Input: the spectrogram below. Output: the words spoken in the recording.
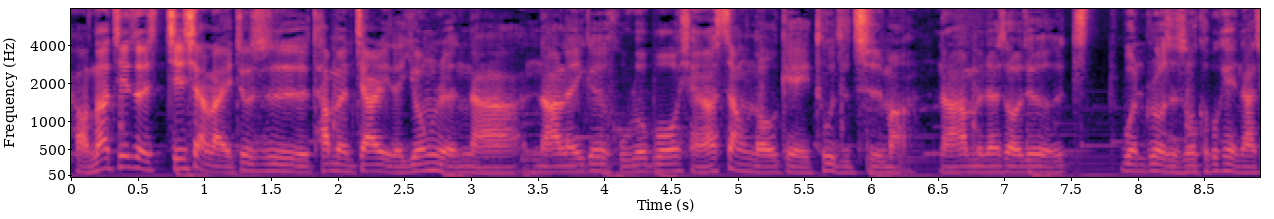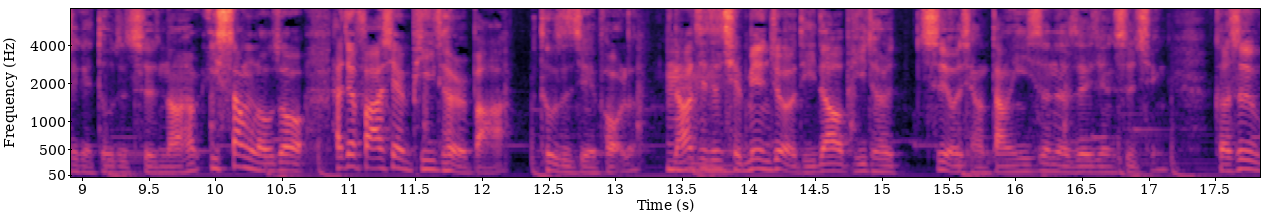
好，那接着接下来就是他们家里的佣人拿拿了一个胡萝卜，想要上楼给兔子吃嘛。那他们那时候就问 Rose 说，可不可以拿去给兔子吃？然后他们一上楼之后，他就发现 Peter 把兔子解剖了。然后其实前面就有提到 Peter 是有想当医生的这件事情。可是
